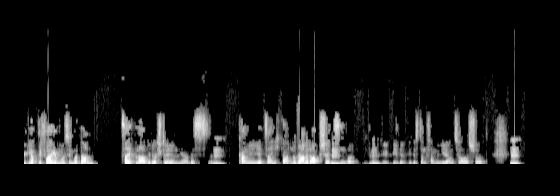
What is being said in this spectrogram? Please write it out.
ich glaub, die Frage muss ich mir dann zeitnah wieder stellen. Ja, das hm. kann ich jetzt eigentlich gar, noch gar nicht abschätzen, hm. wie, wie, wie, das dann familiär und so ausschaut. Hm.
